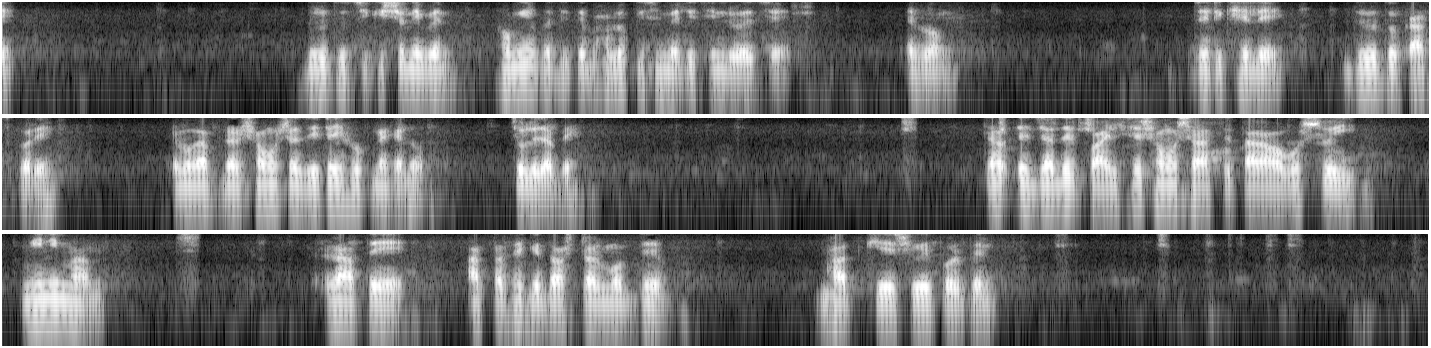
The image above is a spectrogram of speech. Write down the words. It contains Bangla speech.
দ্রুত চিকিৎসা নেবেন। হোমিওপ্যাথিতে ভালো কিছু মেডিসিন রয়েছে। এবং যেটি খেলে দ্রুত কাজ করে এবং আপনার সমস্যা যেটাই হোক না কেন চলে যাবে। যাদের পাইলসের সমস্যা আছে, তারা অবশ্যই মিনিমাম রাতে আটটা থেকে দশটার মধ্যে ভাত খেয়ে শুয়ে পড়বেন।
